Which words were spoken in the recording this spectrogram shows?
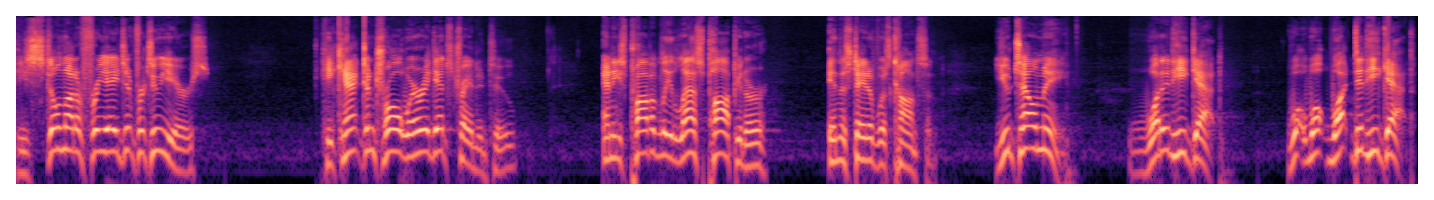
He's still not a free agent for two years. He can't control where he gets traded to. And he's probably less popular in the state of Wisconsin. You tell me, what did he get? What what what did he get?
